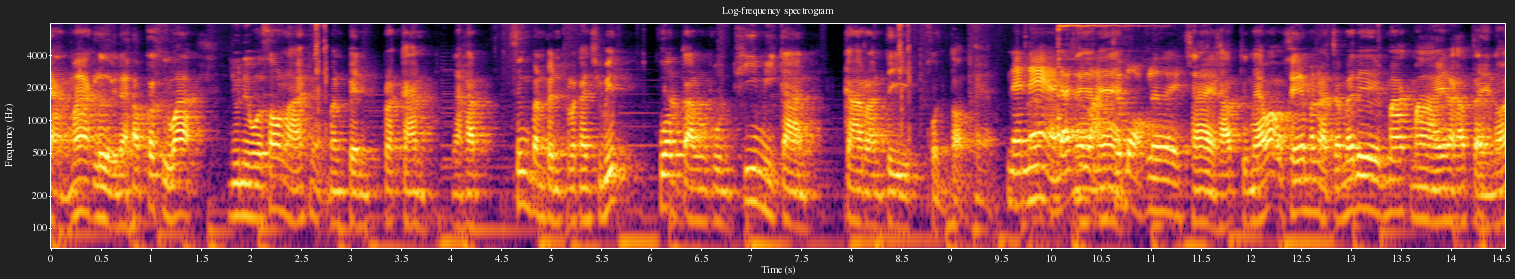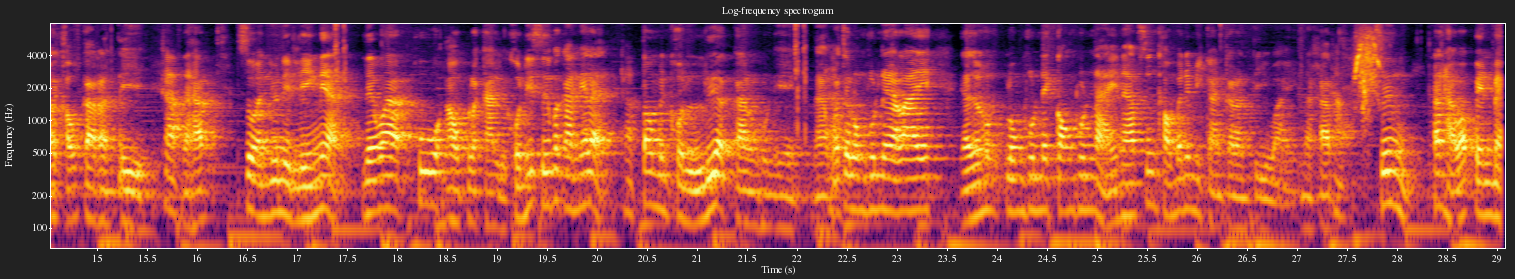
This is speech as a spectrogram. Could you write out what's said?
อย่างมากเลยนะครับ ก็คือว่า Universal Life เนี่ยมันเป็นประกันนะครับ ซึ่งมันเป็นประกันชีวิต ควบการลงทุนที่มีการการันตีผลตอบแทน แน่ๆ ได้เท่าไหร่แน่ๆจะบอกเลย ใช่ครับ ถึงแม้ว่าโอเคมันอาจจะไม่ได้มากมายนะครับ แต่อย่างน้อยเขาการันตีครับนะครับ ส่วน Unit Link เนี่ยเรียกว่าผู้เอาประกันหรือคนที่ซื้อประกันเนี่ยแหละครับต้องเป็นคนเลือกการลงทุนเองนะครับครับว่าจะลงทุนในอะไร อยากจะลงทุนในกองทุนไหนนะครับ ซึ่งเขาไม่ได้มีการการันตีไว้นะครับครับซึ่งถ้าถามว่าเป็นแบ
